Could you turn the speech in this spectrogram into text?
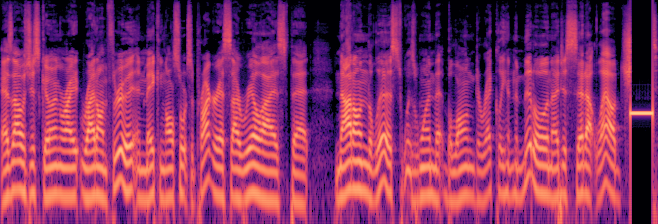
as I was just going right right on through it and making all sorts of progress, I realized that not on the list was one that belonged directly in the middle, and I just said out loud, "Shit,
